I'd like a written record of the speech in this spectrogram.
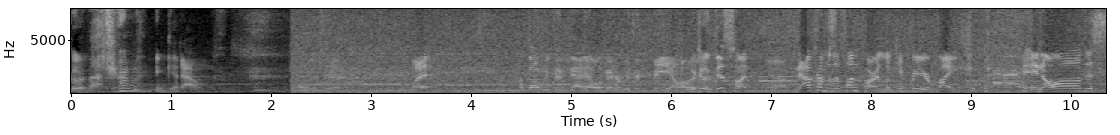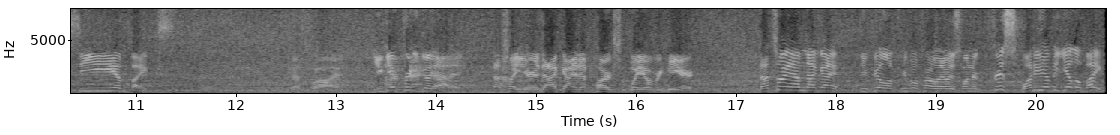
go to the bathroom, and get out. What? I thought we took that elevator. We took B elevator. Oh, we took this one. Yeah. Now comes the fun part, looking for your bike. In all the sea of bikes. That's why. You get I'm pretty good guy. at it. That's why you're that guy that parks way over here. That's why I'm that guy. You feel people, people probably always wonder, Chris, why do you have a yellow bike?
